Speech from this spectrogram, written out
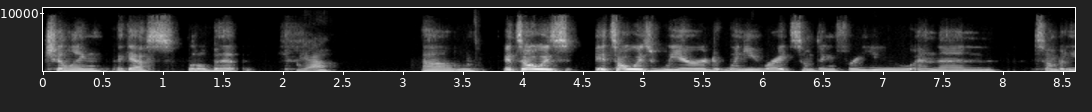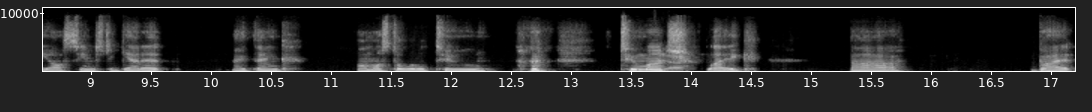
chilling i guess a little bit Yeah. um it's always it's always weird when you write something for you and then somebody else seems to get it i think almost a little too too much like uh but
